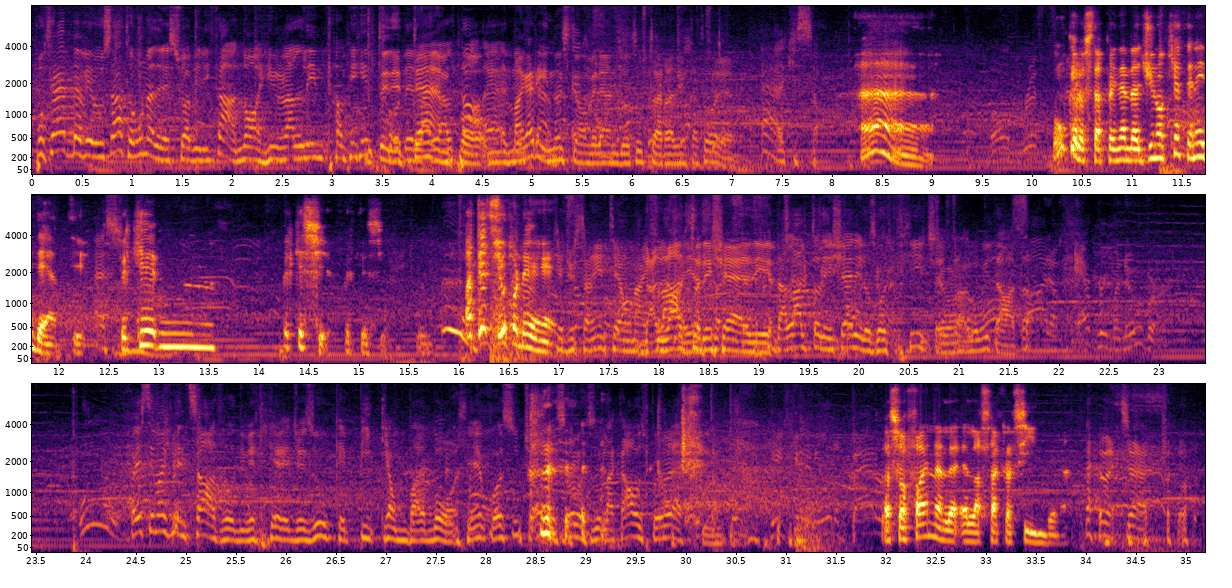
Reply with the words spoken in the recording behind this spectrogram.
Potrebbe aver usato una delle sue abilità, no? Il rallentamento del della tempo. realtà. eh, del Magari tempo. noi stiamo vedendo tutto al rallentatore. Eh, chissà. Ah. Comunque lo sta prendendo a ginocchiate nei denti. Eh sì. Perché. mm, perché sì, perché sì. Attenzione! Che giustamente è un high Dall'alto dei cieli. Dall'alto dei cieli lo colpisce con una gomitata. Aveste mai pensato di vedere Gesù che picchia un barbone? Può succedere solo sulla Chaos Pro Wrestling. La sua final è la Sacra Sindone. Eh beh, certo.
